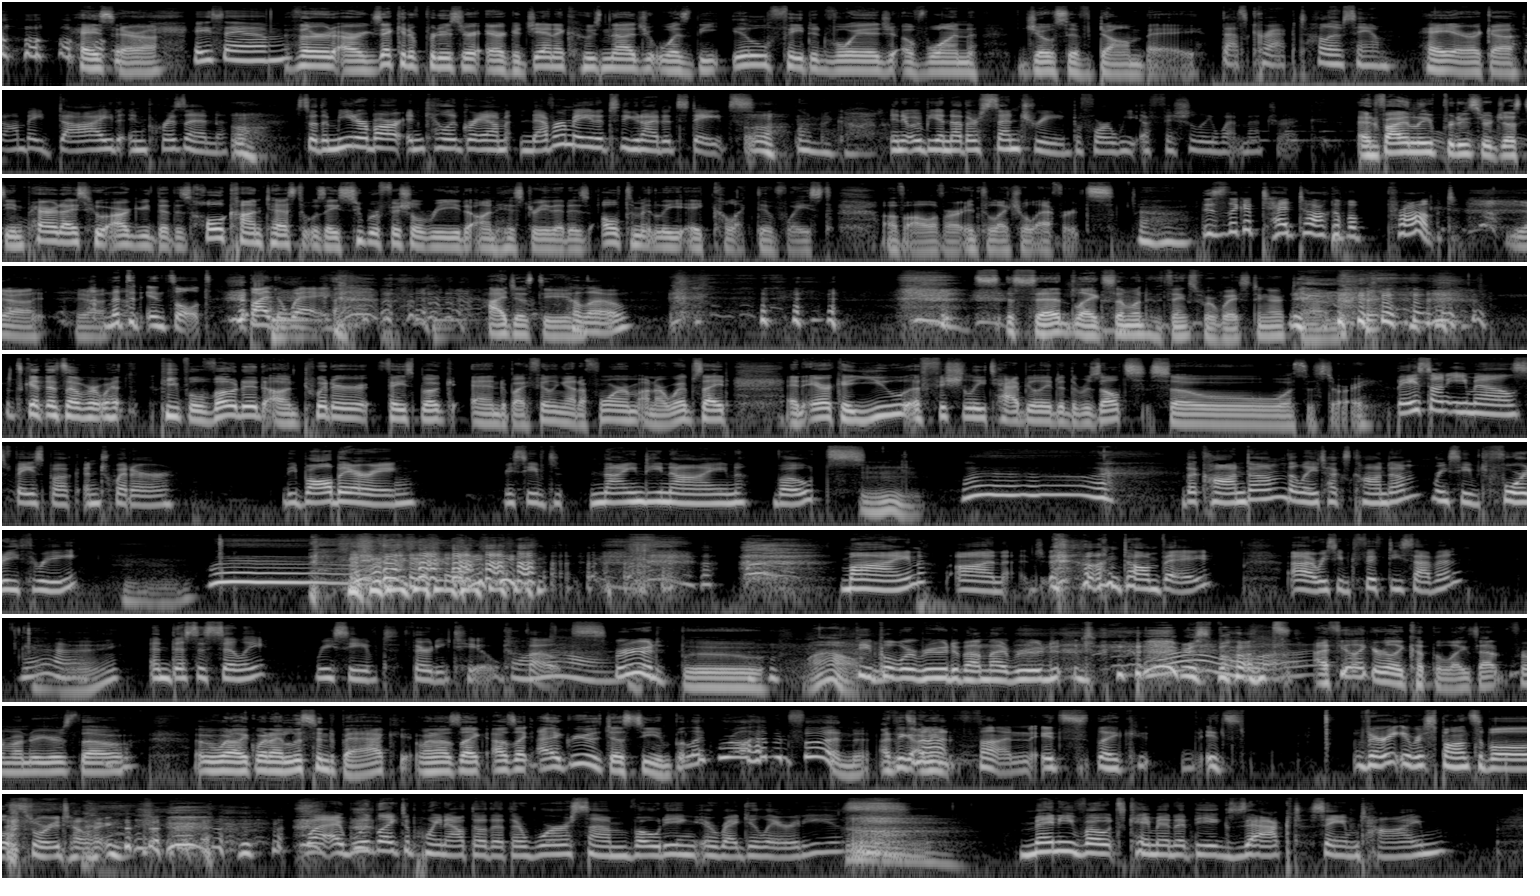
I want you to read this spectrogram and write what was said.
Hey, Sarah. Hey, Sam. Third, our executive producer, Erika Janik, whose nudge was the ill fated voyage of one Joseph Dombey. That's correct. Hello, Sam. Hey, Erika. Dombey died in prison. So the meter bar and kilogram never made it to the United States. Oh my god. And it would be another century before we officially went metric. And finally, producer Justine Paradis, who argued that this whole contest was a superficial read on history that is ultimately a collective waste of all of our intellectual efforts. Uh-huh. This is like a TED talk of a prompt. Yeah, yeah. And that's an insult, by the way. Hi, Justine. Hello. S- said like someone who thinks we're wasting our time. Let's get this over with. People voted on Twitter, Facebook, and by filling out a form on our website. And Erika, you officially tabulated the results. So, what's the story? Based on emails, Facebook, and Twitter, the ball bearing received 99 votes. Mm. Woo. The condom, the latex condom, received 43. Mm. Woo. Mine on on Dombey uh, received 57. yeah. Okay. And This Is Silly received 32 votes. Rude. Boo. wow. People were rude about my rude response. I feel like it really cut the legs out from under yours, though. I mean, when, like when I listened back, when I was like, I was like, I agree with Justine, but like we're all having fun. I think It's I not mean fun. It's like it's very irresponsible storytelling. Well, I would like to point out, though, that there were some voting irregularities. Many votes came in at the exact same time.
